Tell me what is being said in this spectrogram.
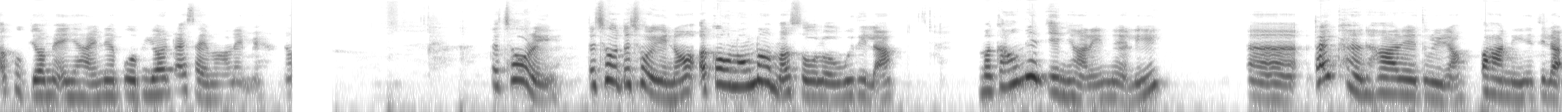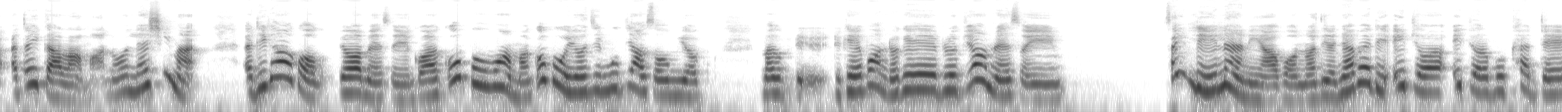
အခုပြောမယ့်အရာတွေနဲ့ပို့ပြီးတော့တိုက်ဆိုင်ပါလိမ့်မယ် တချို့တွေတချို့တချို့တွေနော်အကုန်လုံးတော့မဆိုလို့ဘူးဒီလားမကောင်းတဲ့ပညာတွေနဲ့လေအဲတိုက်ခံထားတဲ့သူတွေတောင်ပါနေတယ်ဒီလားအတိတ်ကာလမှာနော်လက်ရှိမှာအဓိကကောပြောရမယ်ဆိုရင်ကွာကိုယ့်ဘဝမှာကိုယ့်ကိုယ်ယုံကြည်မှုပျောက်ဆုံးပြီးတော့တကယ်ပေါ့တကယ်ဘယ်လိုပြောရမလဲဆိုရင်စိတ်လေးလံနေတာပေါ့နော်ဒီညဘက်ဒီအိပ်ပျော်အိပ်ပျော်ဖို့ခတ်တယ်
